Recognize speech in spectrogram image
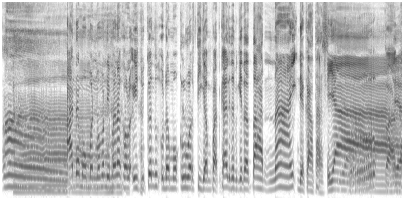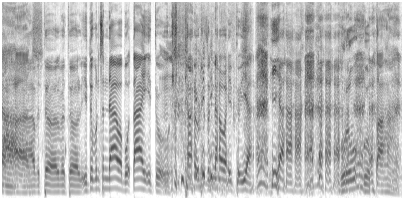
Ah. Ada momen-momen di mana kalau itu kentut udah mau keluar tiga empat kali tapi kita tahan naik dia ke atas. Iya, iya, atas. betul betul. Itu pun sendawa, bok tai itu. Kalau udah sendawa itu, iya, iya. Guru gue tahan.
